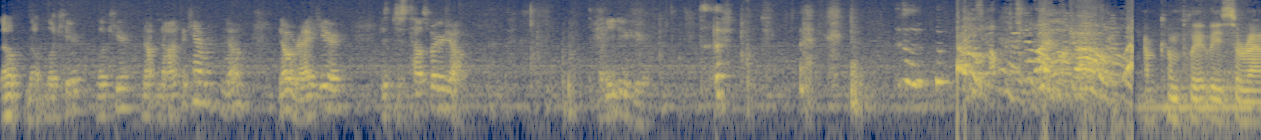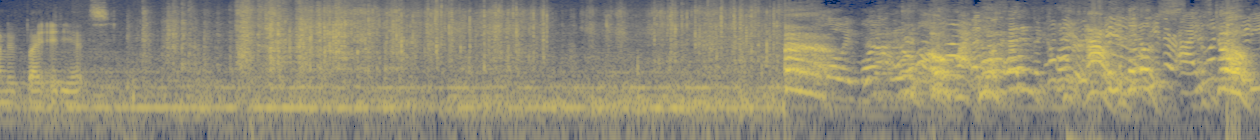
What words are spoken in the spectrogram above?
No, no, look here, look here. No, not at the camera. No, no, right here. Just, just tell us about your job. What do you do here? Let's go! I'm completely surrounded by idiots. Going one Oh my god! your head in the corner. They don't see their eyes. Let's go.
